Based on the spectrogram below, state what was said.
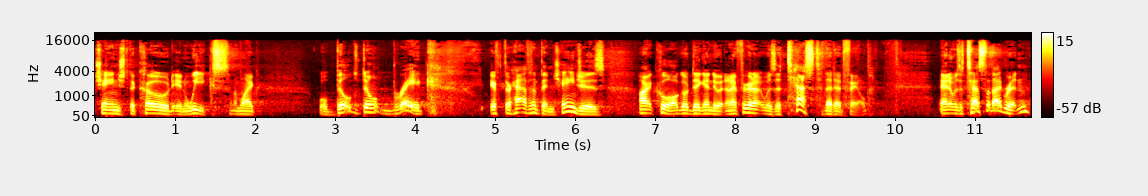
changed the code in weeks. And I'm like, well, builds don't break if there hasn't been changes. All right, cool, I'll go dig into it. And I figured out it was a test that had failed. And it was a test that I'd written.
